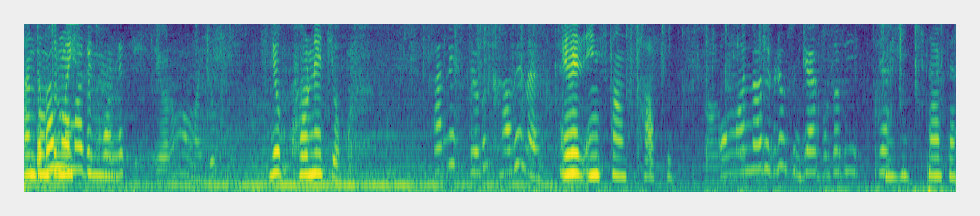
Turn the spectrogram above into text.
Ben dondurma istemiyorum. istiyorum ama yok. Yok kornet yok. Sen ne istiyordun? Kahve mi? Evet instant coffee. Onlar nerede biliyor musun? Gel burada değil. Gel. Nerede?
